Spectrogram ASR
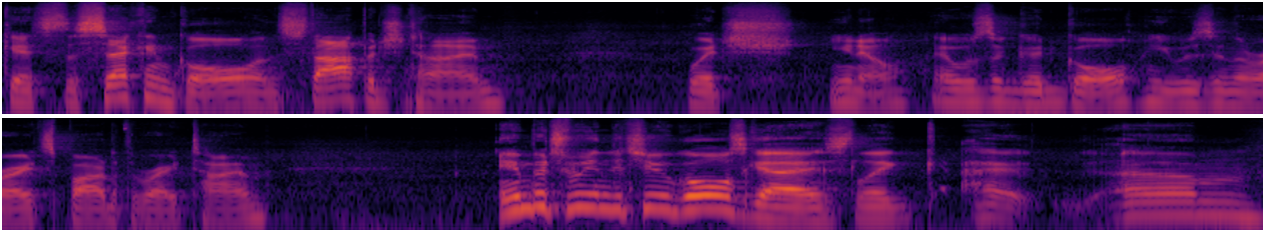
gets the second goal in stoppage time, which you know it was a good goal. He was in the right spot at the right time. In between the two goals, guys, like I, um,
